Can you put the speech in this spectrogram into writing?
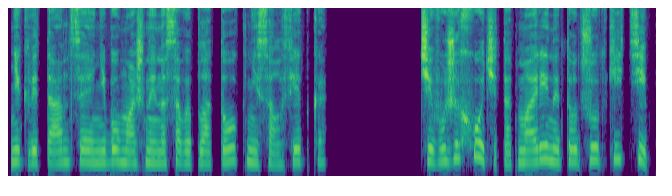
ни квитанция, ни бумажный носовой платок, ни салфетка. Чего же хочет от Марины тот жуткий тип,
